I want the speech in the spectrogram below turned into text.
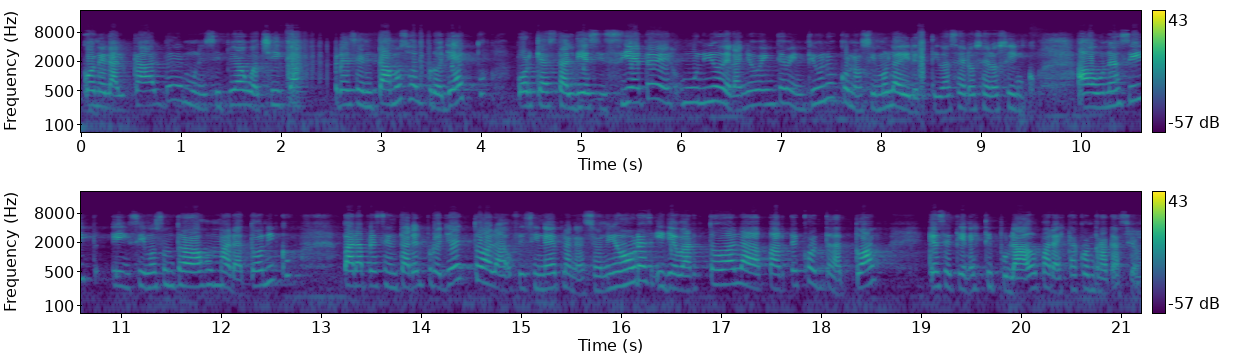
con el alcalde del municipio de Aguachica presentamos el proyecto porque hasta el 17 de junio del año 2021 conocimos la directiva 005. Aún así, hicimos un trabajo maratónico para presentar el proyecto a la Oficina de Planeación y Obras y llevar toda la parte contractual que se tiene estipulado para esta contratación.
